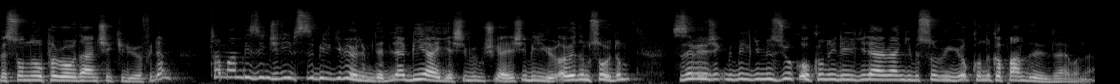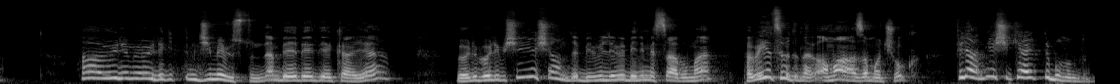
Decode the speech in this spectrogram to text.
ve sonra o para oradan çekiliyor filan. Tamam biz inceleyip size bilgi verelim dediler. Bir ay geçti, bir buçuk ay geçti biliyor. Aradım sordum. Size verecek bir bilgimiz yok. O konuyla ilgili herhangi bir sorun yok. Konu kapandı dediler bana. Ha öyle mi öyle gittim Cimev üstünden BBDK'ya. Böyle böyle bir şey yaşandı. Birileri benim hesabıma para yatırdılar ama az ama çok filan diye şikayette bulundum.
